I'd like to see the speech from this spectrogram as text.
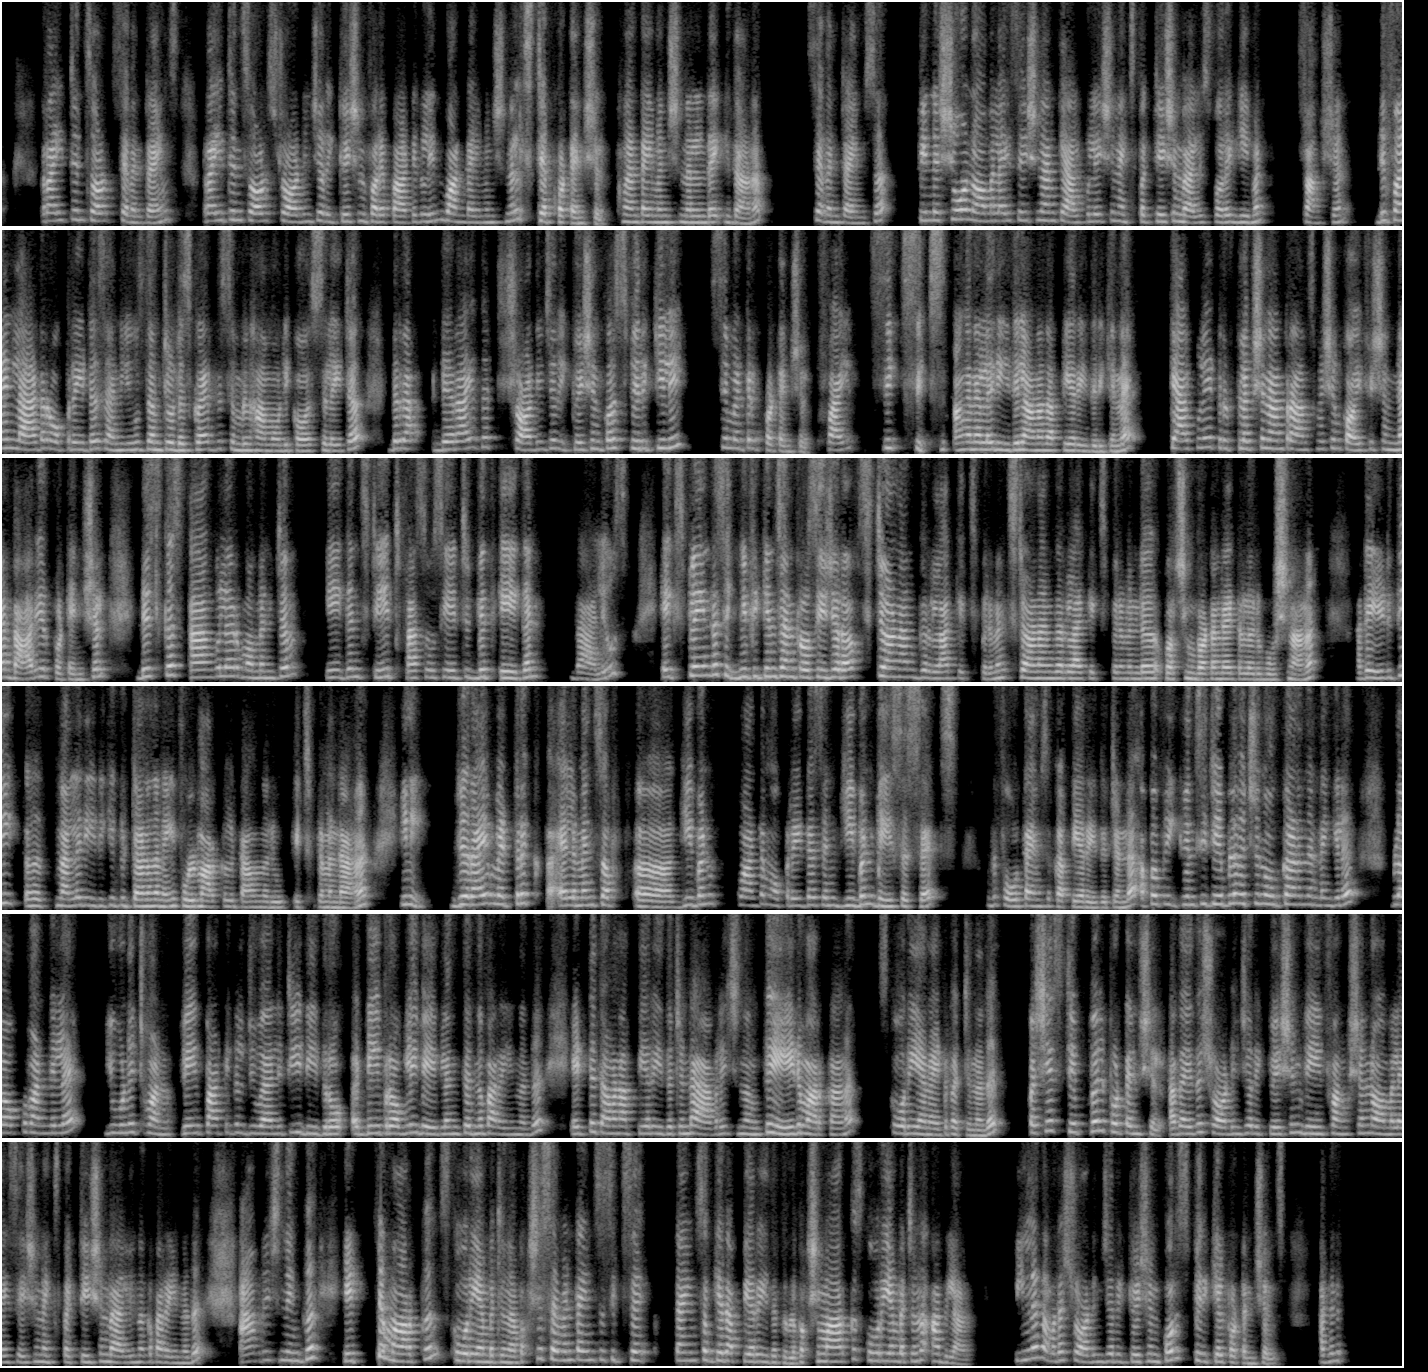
right and solve seven times right and solve Schrödinger equation for a particle in one dimensional step potential one ഡയമെൻഷണലിന്റെ ഇതാണ് seven times പിന്നെ show normalization and calculation expectation values for a given function define ladder operators and use them to describe the simple harmonic oscillator. Deri- derive the Schrodinger equation for spherically symmetric potential. Five six six അങ്ങനെയുള്ള രീതിയിലാണ് അത് appear ചെയ്തിരിക്കുന്നത് calculate reflection and transmission കോയിഫിഷ്യന്റിന്റെ barrier potential discuss angular momentum eigen state associated with eigen values. Explain the significance and procedure of stern and gerlach experiment. Stern and gerlach experiment കുറച്ച് important ആയിട്ടുള്ള ഒരു portion ആണ്. അത് എഴുതി നല്ല രീതിക്ക് കിട്ടുകയാണെന്നുണ്ടെങ്കിൽ full mark കിട്ടാവുന്ന ഒരു എക്സ്പെരിമെന്റ് ആണ്. ഇനി derive matrix elements of given quantum operators and given basis sets ഇത് ഫോർ ടൈംസ് ഒക്കെ അപ്പിയർ ചെയ്തിട്ടുണ്ട്. അപ്പൊ ഫ്രീക്വൻസി ടേബിൾ വെച്ച് നോക്കുകയാണെന്നുണ്ടെങ്കിൽ ബ്ലോക്ക് വണ്ണിലെ unit one wave particle duality ഡീബ്രോ de Broglie wavelength എന്ന് പറയുന്നത് എട്ട് തവണ അപ്പിയർ ചെയ്തിട്ടുണ്ട്. ആവറേജ് നമുക്ക് ഏഴ് മാർക്കാണ് സ്കോർ ചെയ്യാനായിട്ട് പറ്റുന്നത്. പക്ഷേ സ്റ്റെപ്പ് പൊട്ടൻഷ്യൽ അതായത് Schrödinger equation wave function normalization expectation value എന്നൊക്കെ പറയുന്നത് ആവറേജ് നിങ്ങൾക്ക് എട്ട് മാർക്ക് സ്കോർ ചെയ്യാൻ പറ്റുന്ന പക്ഷെ സെവൻ ടൈംസ് സിക്സ് ടൈംസ് ഒക്കെ അത് അപ്പിയർ ചെയ്തിട്ടുള്ളൂ. പക്ഷെ മാർക്ക് സ്കോർ ചെയ്യാൻ പറ്റുന്ന അതിലാണ്. പിന്നെ നമ്മുടെ Schrödinger equation for spherical potentials അതിന്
